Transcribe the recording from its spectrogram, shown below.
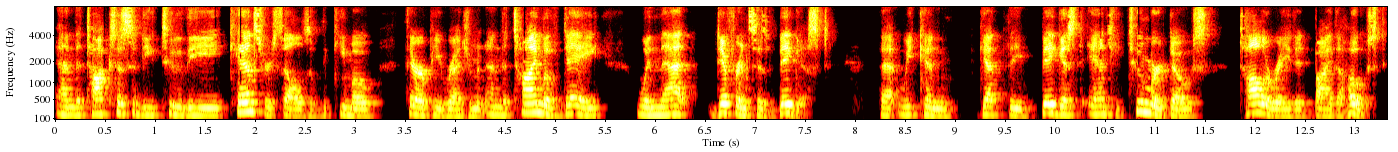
and the toxicity to the cancer cells of the chemotherapy regimen and the time of day when that difference is biggest, that we can get the biggest anti-tumor dose tolerated by the host.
